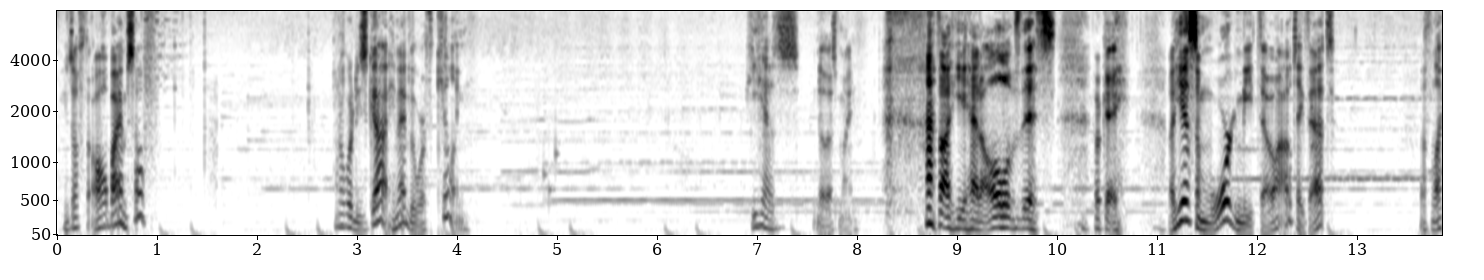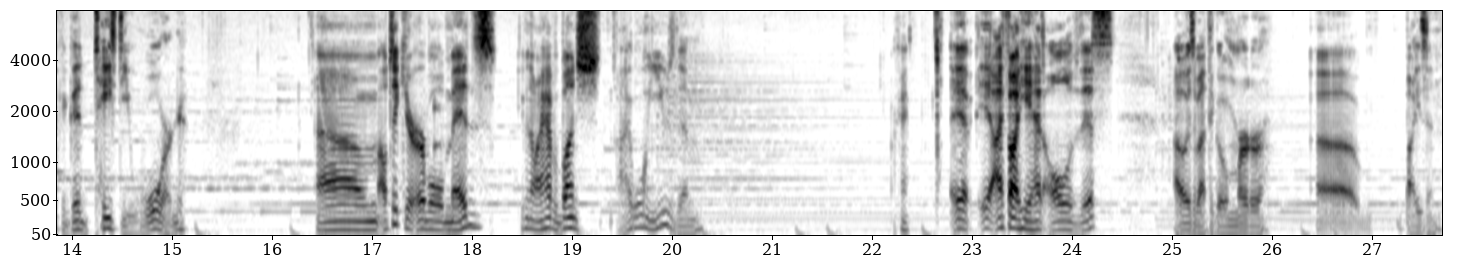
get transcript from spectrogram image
He's off all by himself. I don't know what he's got. He might be worth killing. He has... No, that's mine. I thought he had all of this. Okay. Uh, he has some warg meat, though. I'll take that. Nothing like a good, tasty warg. Um, I'll take your herbal meds. Even though I have a bunch, I won't use them. Okay. I, I thought he had all of this. I was about to go murder uh, Bison.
